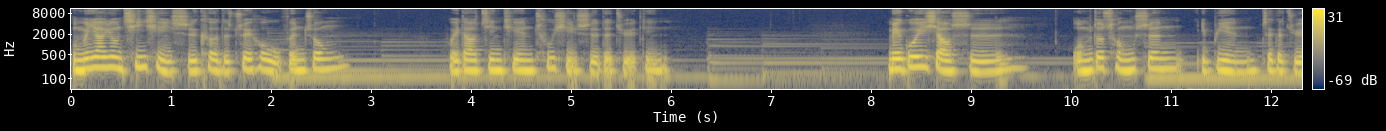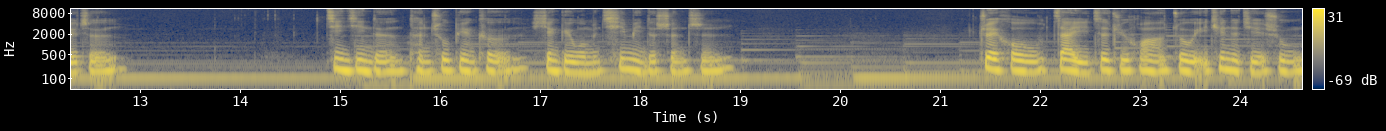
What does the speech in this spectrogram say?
我们要用清醒时刻的最后五分钟，回到今天初醒时的决定。每过一小时，我们都重申一遍这个抉择。静静地腾出片刻，献给我们清明的神智。最后，再以这句话作为一天的结束，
